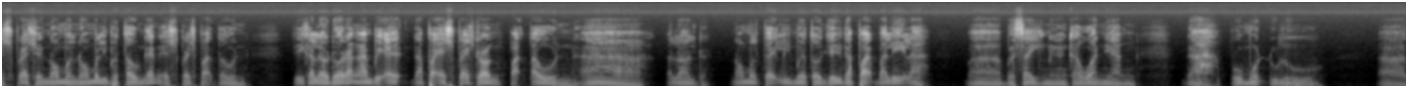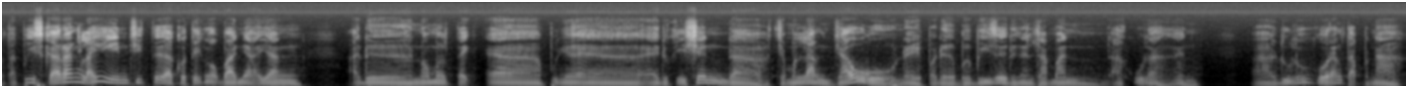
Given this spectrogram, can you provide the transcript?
express yang normal. Normal 5 tahun kan, express 4 tahun. Jadi kalau dia orang ambil dapat express, dia orang 4 tahun. Uh, kalau normal tech 5 tahun. Jadi dapat balik lah uh, bersaing dengan kawan yang dah promote dulu. Uh, tapi sekarang lain cerita. Aku tengok banyak yang ada normal tech uh, punya uh, education dah cemerlang jauh daripada berbeza dengan zaman aku lah kan. Uh, dulu orang tak pernah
